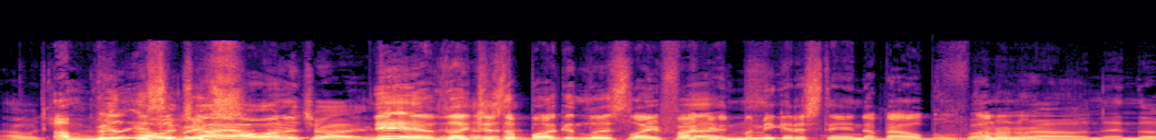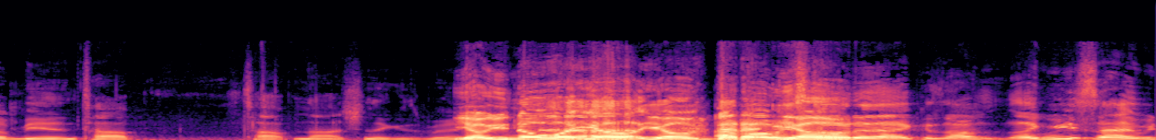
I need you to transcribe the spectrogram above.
I would. Try. I'm really- I would try. I want to try. it. yeah, like just a bucket list. Like fucking, Facts. let me get a stand up album. Fuck I don't know. around, end up being top, top notch niggas, bro. Yo, you know what, yo, yo, that- I've always yo. thought of that because I'm like we said, we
